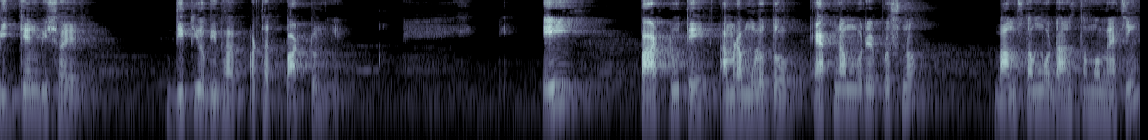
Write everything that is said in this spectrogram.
বিজ্ঞান বিষয়ের দ্বিতীয় বিভাগ অর্থাৎ পার্ট টু নিয়ে। এই পার্ট টুতে আমরা মূলত এক নম্বরের প্রশ্ন বাম স্তম্ভ, ডান স্তম্ভ ম্যাচিং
